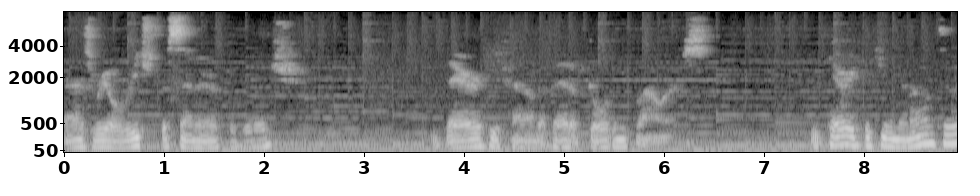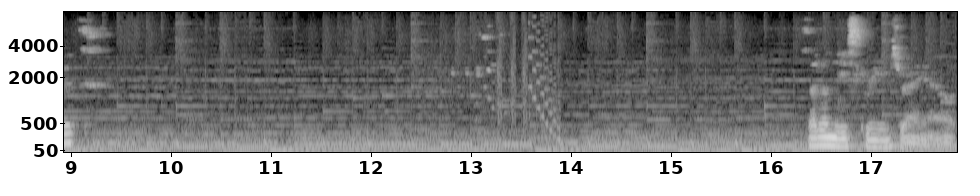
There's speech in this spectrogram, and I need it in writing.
Asriel reached the center of the village. There he found a bed of golden flowers. He carried the human onto it. Suddenly screams rang out.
